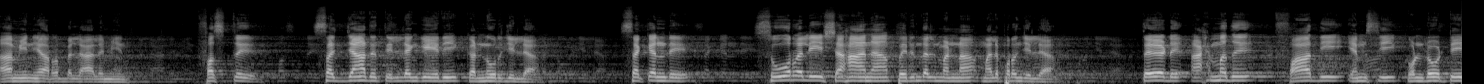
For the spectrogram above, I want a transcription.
ആമീൻ യാ റബ്ബൽ ആലമീൻ. ഫസ്റ്റ് സജ്ജാദ് തില്ലങ്കേരി കണ്ണൂർ ജില്ല. സെക്കൻഡ് സൂറലി ഷഹാന പെരിന്തൽമണ്ണ മലപ്പുറം ജില്ല. Third Ahammed Fadi M C Kondotty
